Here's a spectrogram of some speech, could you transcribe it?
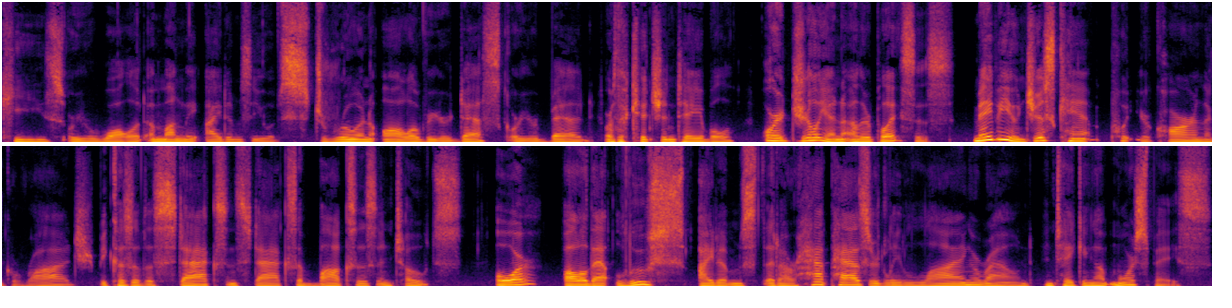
keys or your wallet among the items you have strewn all over your desk or your bed or the kitchen table? Or a jillion other places. Maybe you just can't put your car in the garage because of the stacks and stacks of boxes and totes, or all of that loose items that are haphazardly lying around and taking up more space.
